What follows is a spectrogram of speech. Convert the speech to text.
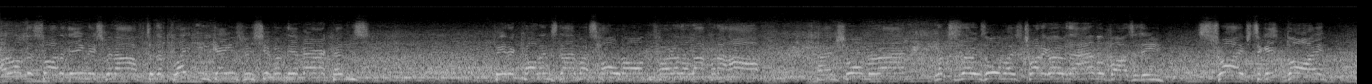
are on the side of the Englishman after the blatant gamesmanship of the Americans. Peter Collins now must hold on for another lap and a half. And Shawn Moran looks as though he's almost trying to go over the handlebars as he strives to get by.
